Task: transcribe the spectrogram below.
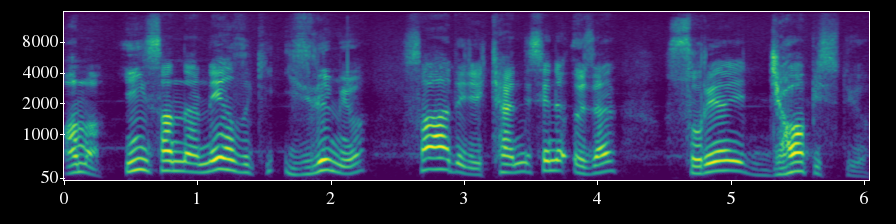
Ama insanlar ne yazık ki izlemiyor. Sadece kendisine özel soruya cevap istiyor.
